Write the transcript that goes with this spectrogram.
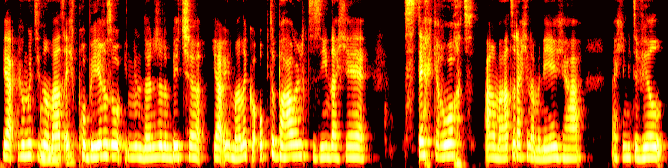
ja, je moet inderdaad echt proberen zo in een dungeon een beetje ja, je manneke op te bouwen. Te zien dat jij sterker wordt naarmate dat je naar beneden gaat. Dat je niet te veel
